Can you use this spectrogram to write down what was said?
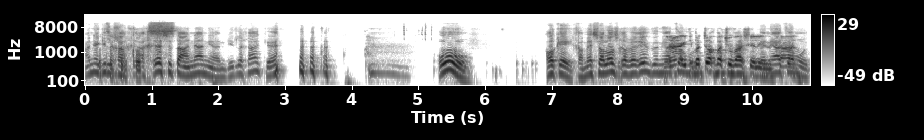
אני אגיד לך, אחרי שתענה אני אגיד לך, כן? או, אוקיי, חמש שלוש חברים, זה נהיה צמוד. הייתי בטוח בתשובה שלי. זה נהיה צמוד.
